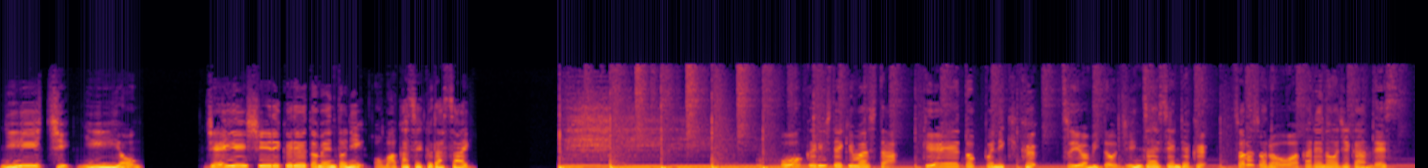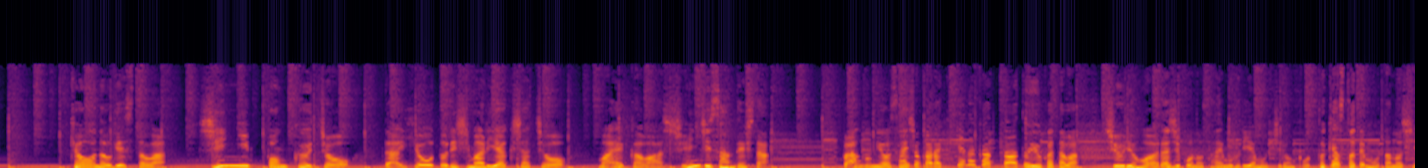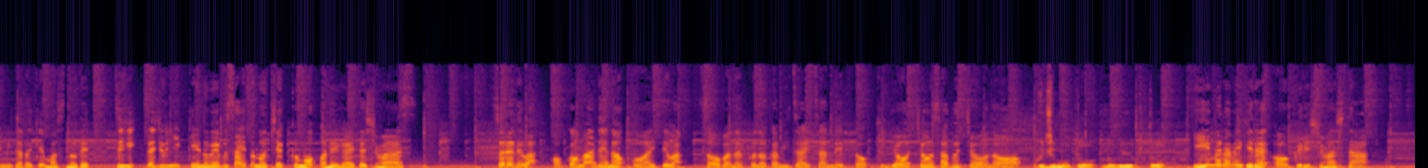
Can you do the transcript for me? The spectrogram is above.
2124 JAC リクルートメントにお任せください。お送りしてきました。経営トップに聞く強みと人材戦略。そろそろお別れのお時間です。今日のゲストは新日本空調代表取締役社長前川真二さんでした。番組を最初から聞けなかったという方は終了後はラジコのタイムフリーはもちろんポッドキャストでもお楽しみいただけますのでぜひラジオ日経のウェブサイトのチェックもお願いいたします。それではここまでのお相手は相場の福の神財産ネット企業調査部長の藤本信之と飯村美希でお送りしました。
